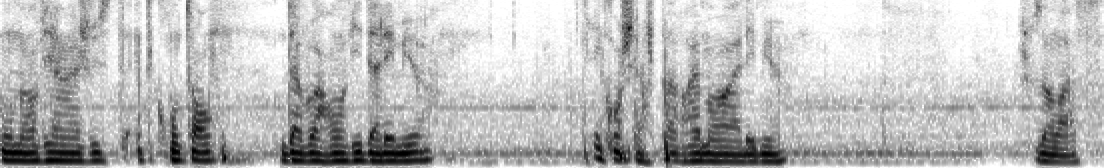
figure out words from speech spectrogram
on en vient à juste être content d'avoir envie d'aller mieux et qu'on cherche pas vraiment à aller mieux. Je vous embrasse.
